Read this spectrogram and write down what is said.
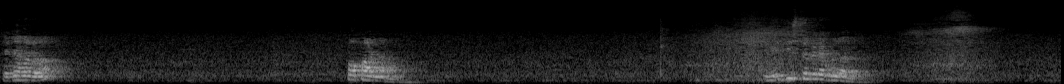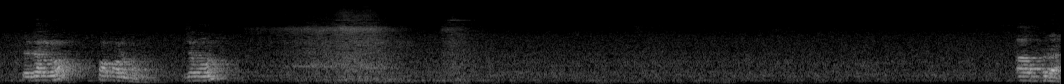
সেটা হলো প্রপার নাম নির্দিষ্ট করে বোঝাবে সেটা হলো প্রপার নাম যেমন আব্রা।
